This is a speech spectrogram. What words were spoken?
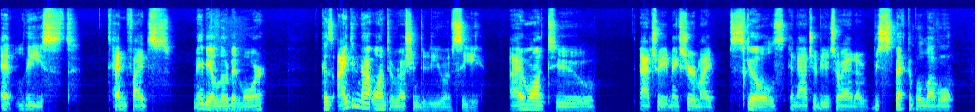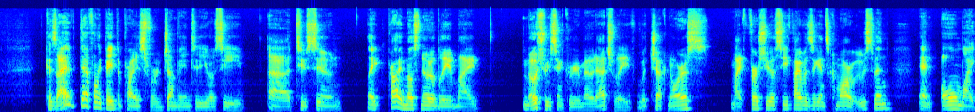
at least 10 fights, maybe a little bit more. Because I do not want to rush into the UFC. I want to actually make sure my skills and attributes are at a respectable level. Because I've definitely paid the price for jumping into the UFC uh, too soon. Like, probably most notably, my most recent career mode, actually, with Chuck Norris. My first UFC fight was against Kamaru Usman. And oh my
